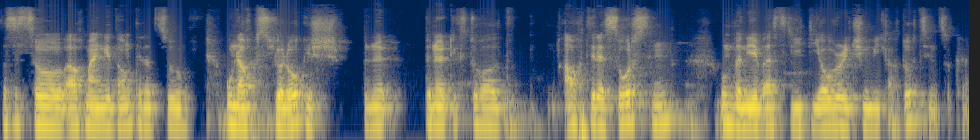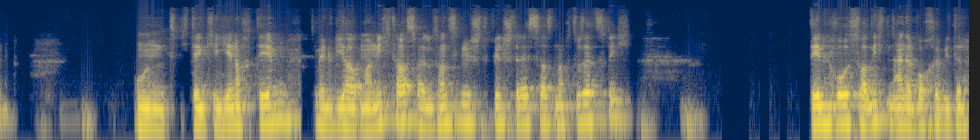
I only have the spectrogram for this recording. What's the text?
das ist so auch mein Gedanke dazu. Und auch psychologisch benötigst du halt auch die Ressourcen, um dann jeweils die, die Overreaching Week auch durchziehen zu können. Und ich denke, je nachdem, wenn du die halt mal nicht hast, weil du sonst viel Stress hast noch zusätzlich, den holst du halt nicht in einer Woche wieder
